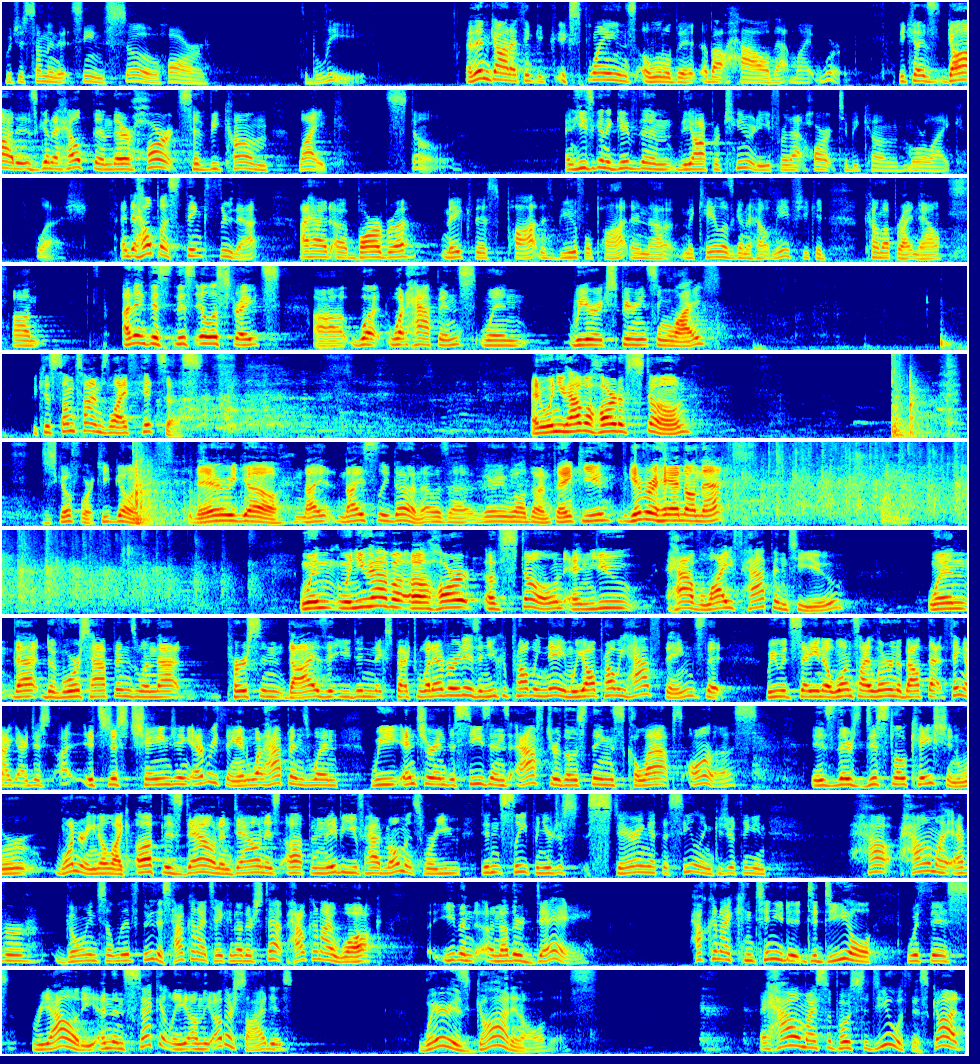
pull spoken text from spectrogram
which is something that seems so hard to believe. And then God, I think, explains a little bit about how that might work. Because God is going to help them. Their hearts have become like stone. And He's going to give them the opportunity for that heart to become more like flesh. And to help us think through that, I had uh, Barbara make this pot, this beautiful pot, and uh, Michaela is going to help me if she could come up right now. Um, I think this, this illustrates uh, what, what happens when we are experiencing life because sometimes life hits us. And when you have a heart of stone, just go for it. Keep going. There we go. Ni- nicely done. That was uh, very well done. Thank you. Give her a hand on that. When, when you have a, a heart of stone and you have life happen to you when that divorce happens, when that person dies that you didn't expect, whatever it is. And you could probably name, we all probably have things that we would say, you know, once I learned about that thing, I, I just, I, it's just changing everything. And what happens when we enter into seasons after those things collapse on us is there's dislocation. We're, wondering, you know, like up is down and down is up. And maybe you've had moments where you didn't sleep and you're just staring at the ceiling because you're thinking, how, how am I ever going to live through this? How can I take another step? How can I walk even another day? How can I continue to, to deal with this reality? And then, secondly, on the other side is where is God in all of this? how am I supposed to deal with this? God,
